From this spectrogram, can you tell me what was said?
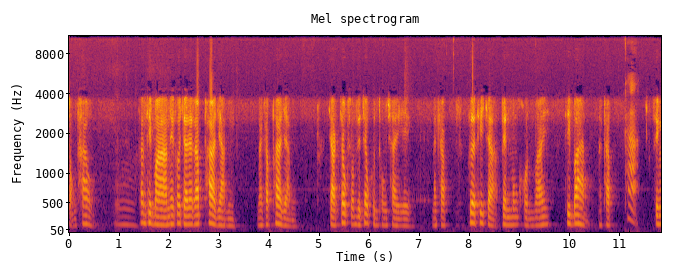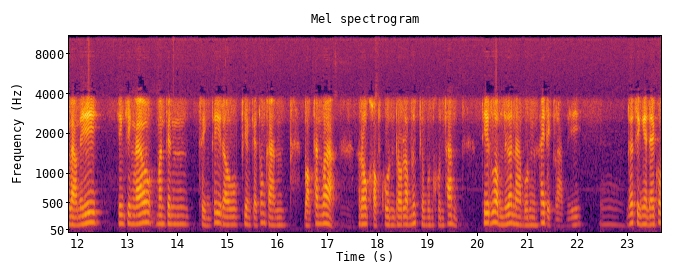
สองเท่าอืมท่านที่มาเนี่ยก็จะได้รับผ้ายันนะครับ ผ้ายันจากเจ้าสมเด็จเจ้าคุณธงชัยเองนะครับ เพื่อที่จะเป็นมงคลไว้ที่บ้านนะครับ ค่ะ สิ่งเหล่านี้จริง ๆ แล้วมันเป็น สิ่งที่เราเพียงแต่ต้องการบอกท่านว่า เราขอบคุณเราลำลึกถึงบุญคุณท่าน ที่ร่วมเนื้อนาบุญให้เด็กเหล่านี้อืมและสิ่งอื่นใดก็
